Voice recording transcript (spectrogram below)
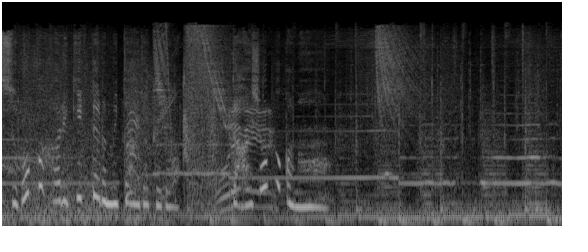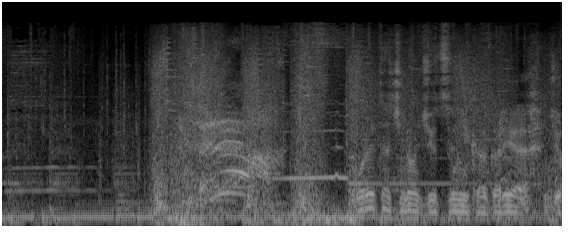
すごく張り切ってるみたいだけど大丈夫かな？俺たちの術にかかりゃ縄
